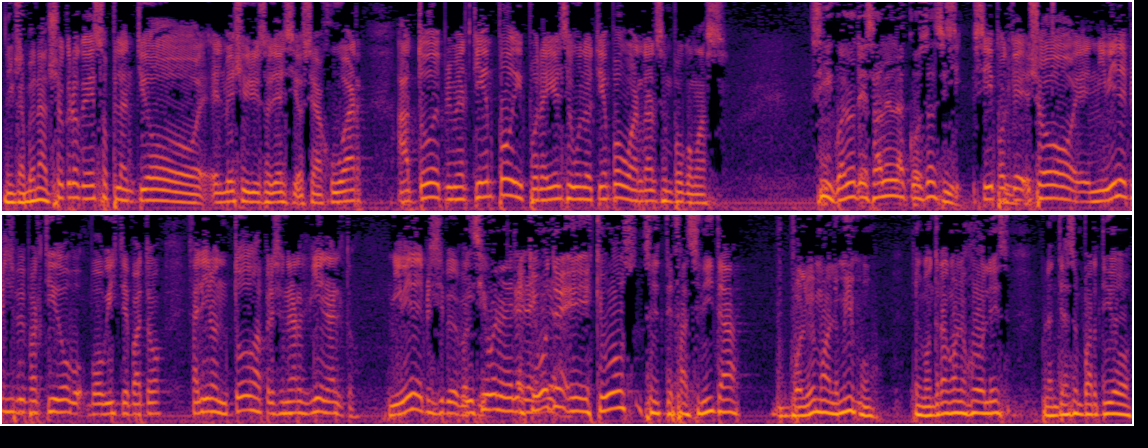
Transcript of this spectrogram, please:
del campeonato. Yo creo que eso planteó el Mello Grisolesi, o sea, jugar a todo el primer tiempo y por ahí el segundo tiempo guardarse un poco más. Sí, cuando te salen las cosas, sí. Sí, porque yo, eh, ni bien el principio del partido, vos, vos viste, Pato, salieron todos a presionar bien alto. Ni bien el principio del sí, partido. bueno, era es que vos te- es que vos se te facilita, volvemos a lo mismo, te encontrás con los goles, planteás un partido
